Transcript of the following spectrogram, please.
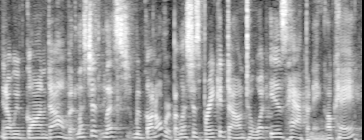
You know, we've gone down, but let's just let's we've gone over it, but let's just break it down to what is happening, okay?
